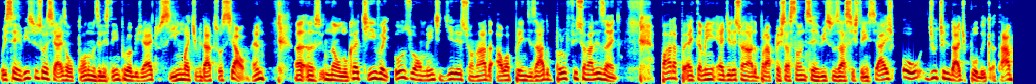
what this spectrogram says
Os serviços sociais autônomos eles têm por objeto, sim, uma atividade social, né? Uh, não lucrativa e usualmente direcionada ao aprendizado profissionalizante. Para, aí também é direcionado para a prestação de serviços assistenciais ou de utilidade pública, tá?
